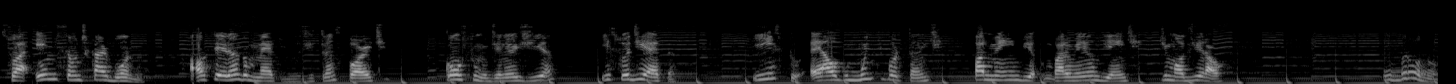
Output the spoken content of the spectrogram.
sua emissão de carbono, alterando métodos de transporte, consumo de energia e sua dieta. E isto é algo muito importante para o meio, para o meio ambiente de modo geral. E Bruno,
